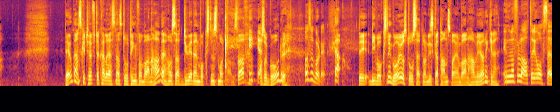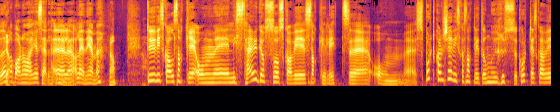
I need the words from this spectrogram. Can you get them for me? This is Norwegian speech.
Det er jo ganske tøft å kalle resten av Stortinget for barnehage, og så at du er den voksne som må ta ansvar, Ja. og så går du. Og så går du. Ja. De, de voksne går jo stort sett når de skal ta ansvar i en barnehage, gjør de ikke det? Jo, da forlater de åstedet. Ja. La barna være selv, eller alene hjemme. Ja. Du, vi skal snakke om eh, Listhaug, og så skal vi snakke litt eh, om eh, sport, kanskje. Vi skal snakke litt om russekort. Det skal vi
